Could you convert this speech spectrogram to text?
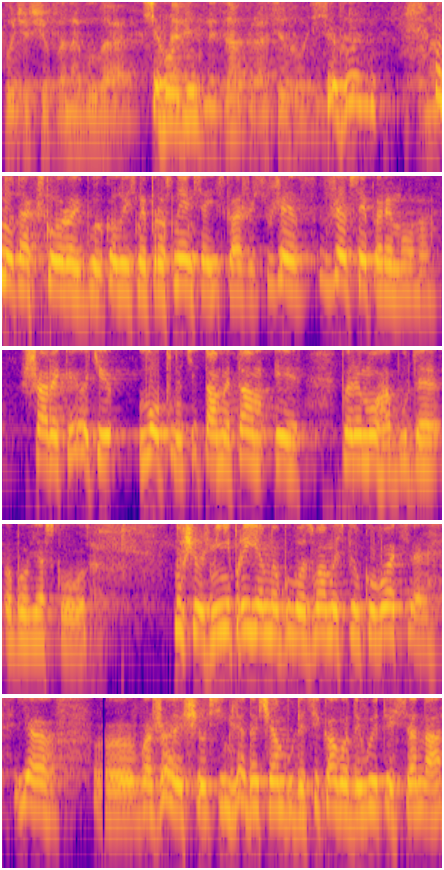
хочу, щоб вона була Сьогодні. навіть не завтра, а сьогодні. Сьогодні. Воно була так скоро і буде, колись ми проснемося і скажуть, вже, вже все перемога. Шарики оті лопнуті там і там, і перемога буде обов'язково. Ну що ж, мені приємно було з вами спілкуватися. Я е, вважаю, що всім глядачам буде цікаво дивитися на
